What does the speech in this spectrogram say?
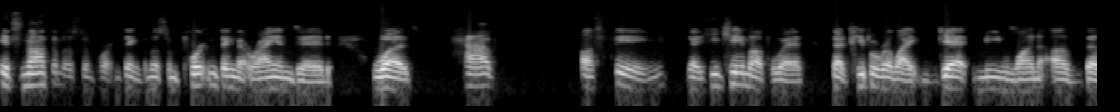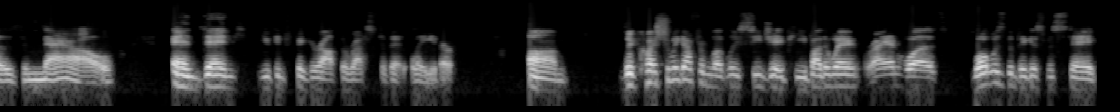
it's not the most important thing. The most important thing that Ryan did was have a thing that he came up with that people were like, get me one of those now. And then you can figure out the rest of it later. Um, the question we got from lovely CJP, by the way, Ryan, was what was the biggest mistake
